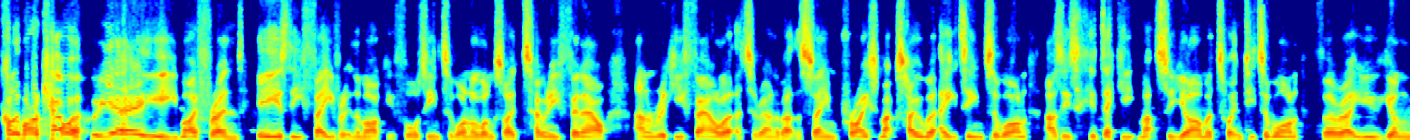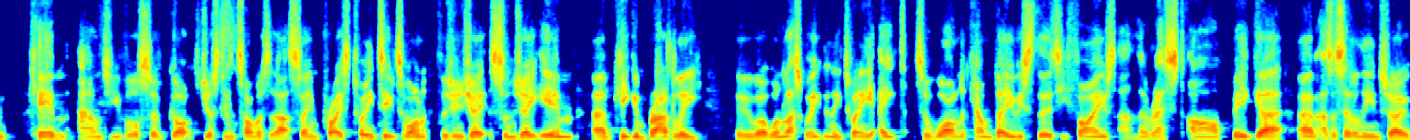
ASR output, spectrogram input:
Collin Morikawa, yay, my friend. He is the favourite in the market, 14 to 1, alongside Tony Finau and Rickie Fowler at around about the same price. Max Homa, 18 to 1, as is Hideki Matsuyama, 20 to 1 for uh, you young Kim, and you've also got Justin Thomas at that same price, 22 to 1 for Sungjae, Im. Um, Keegan Bradley, who uh, won last week, didn't he? 28 to 1. Cam Davis, 35s, and the rest are bigger. Um, as I said on the intro,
